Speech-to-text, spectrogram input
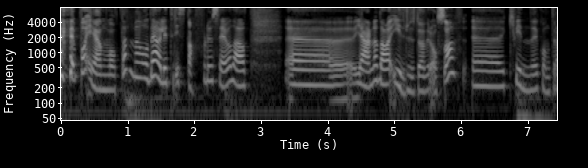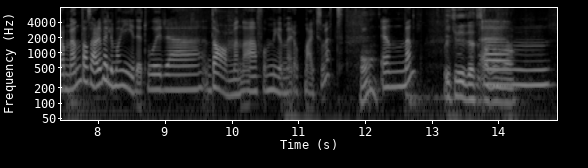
på én måte. Men, og det er jo litt trist, da. For du ser jo da at eh, gjerne da idrettsutøvere også, eh, kvinner kontra menn, da så er det veldig mange idretter hvor eh, damene får mye mer oppmerksomhet oh. enn menn. hvilken idrett snakker du om da?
